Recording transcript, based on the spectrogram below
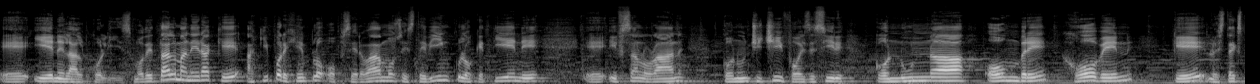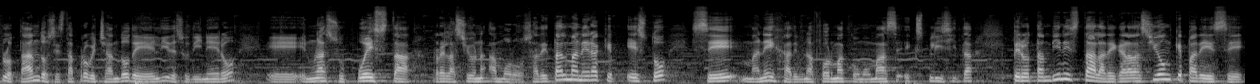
eh, y en el alcoholismo. De tal manera que aquí, por ejemplo, observamos este vínculo que tiene eh, Yves Saint Laurent con un chichifo, es decir, con un ah, hombre joven que lo está explotando, se está aprovechando de él y de su dinero eh, en una supuesta relación amorosa. De tal manera que esto se maneja de una forma como más explícita, pero también está la degradación que padece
